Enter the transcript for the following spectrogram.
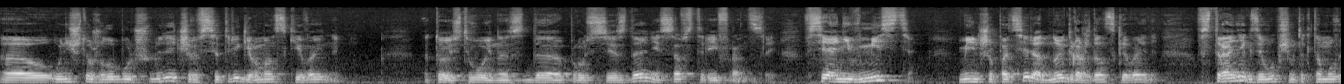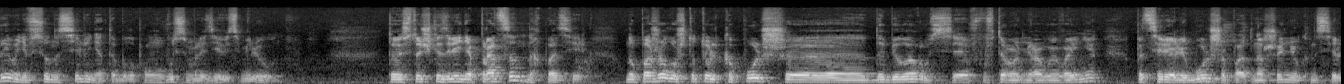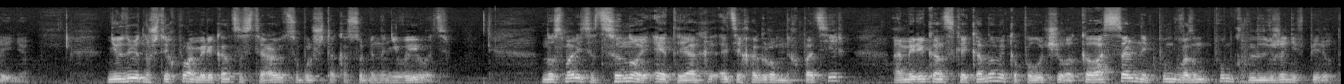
э, уничтожила больше людей, чем все три германские войны. То есть войны с да, Пруссией с Данией, с Австрией и Францией. Все они вместе меньше потерь одной гражданской войны в стране, где, в общем-то, к тому времени все население, это было, по-моему, 8 или 9 миллионов. То есть, с точки зрения процентных потерь, но, пожалуй, что только Польша э, да Белоруссия во Второй мировой войне потеряли больше по отношению к населению. Неудивительно, что с тех пор американцы стараются больше так особенно не воевать. Но смотрите, ценой этой, этих огромных потерь американская экономика получила колоссальный пункт, пункт для движения вперед.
